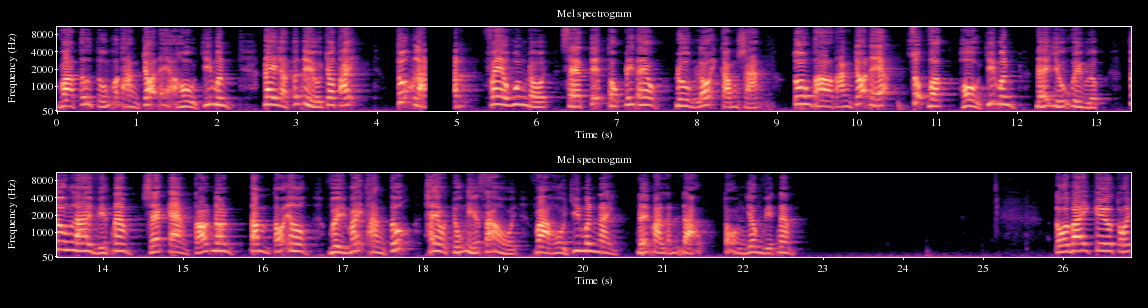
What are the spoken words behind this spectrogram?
và tư tưởng của thằng chó đẻ Hồ Chí Minh. Đây là tín hiệu cho thấy tướng lãnh phe quân đội sẽ tiếp tục đi theo đường lối cộng sản tôn thờ thằng chó đẻ xuất vật Hồ Chí Minh để giữ quyền lực. Tương lai Việt Nam sẽ càng trở nên tâm tối hơn vì mấy thằng tướng theo chủ nghĩa xã hội và Hồ Chí Minh này để mà lãnh đạo toàn dân Việt Nam. Tụi bay kêu tuổi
